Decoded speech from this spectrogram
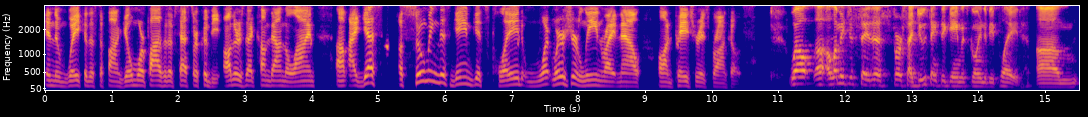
in the wake of the Stephon Gilmore positive test. There could be others that come down the line. Um, I guess, assuming this game gets played, what where's your lean right now on Patriots Broncos? Well, uh, let me just say this first. I do think the game is going to be played. Um,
